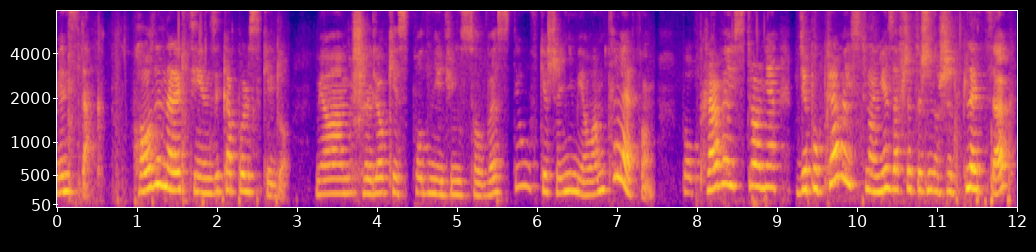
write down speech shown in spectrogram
Więc tak, chodzę na lekcję języka polskiego. Miałam szerokie spodnie jeansowe, z tyłu w kieszeni miałam telefon. Po prawej stronie, gdzie po prawej stronie zawsze też noszę plecak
